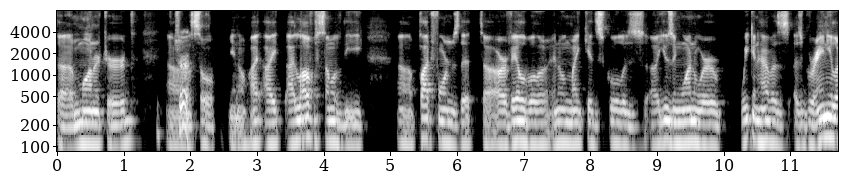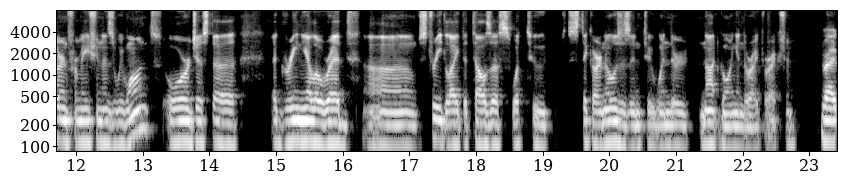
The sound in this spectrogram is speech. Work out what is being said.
uh, monitored. Uh, sure. So you know, I, I, I love some of the uh, platforms that uh, are available. I know my kid's school is uh, using one where we can have as, as granular information as we want, or just a, a green, yellow, red uh, street light that tells us what to stick our noses into when they're not going in the right direction. Right,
